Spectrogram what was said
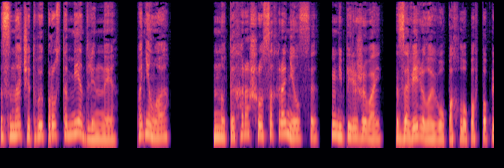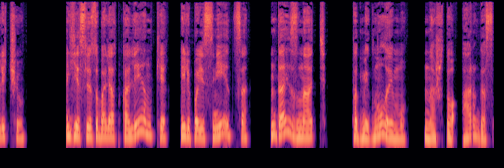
«Значит, вы просто медленные. Поняла. Но ты хорошо сохранился. Не переживай», — заверила его, похлопав по плечу. «Если заболят коленки или поясница, дай знать», — подмигнула ему, на что Аргас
